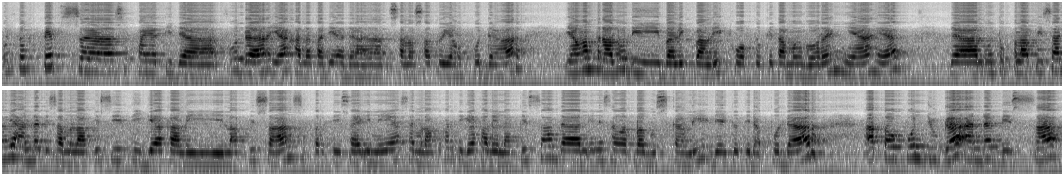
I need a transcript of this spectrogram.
Untuk tips uh, supaya tidak pudar ya karena tadi ada salah satu yang pudar jangan terlalu dibalik-balik waktu kita menggorengnya ya dan untuk pelapisannya Anda bisa melapisi tiga kali lapisan. Seperti saya ini ya saya melakukan tiga kali lapisan dan ini sangat bagus sekali dia itu tidak pudar. Ataupun juga Anda bisa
